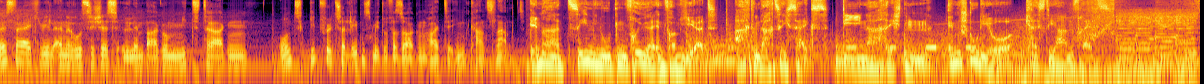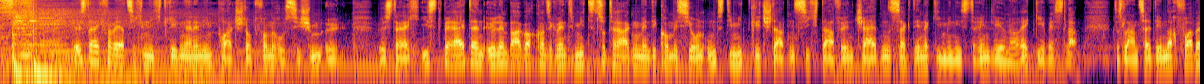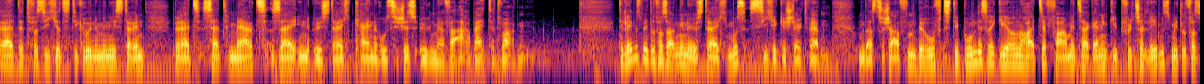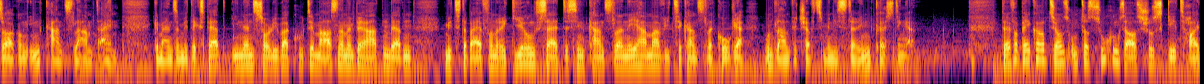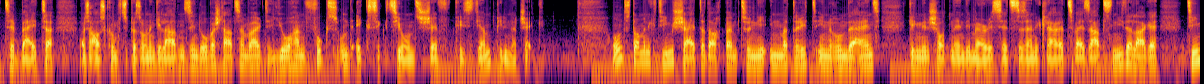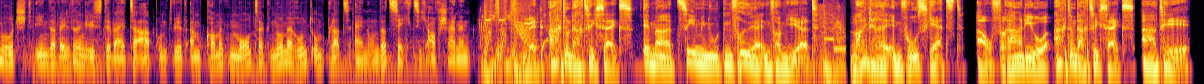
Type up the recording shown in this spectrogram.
Österreich will ein russisches Ölembargo mittragen und Gipfel zur Lebensmittelversorgung heute im Kanzleramt. Immer 10 Minuten früher informiert. 88.6 Die Nachrichten. Im Studio Christian Fritz. Österreich verwehrt sich nicht gegen einen Importstopp von russischem Öl. Österreich ist bereit, ein Ölembargo auch konsequent mitzutragen, wenn die Kommission und die Mitgliedstaaten sich dafür entscheiden, sagt Energieministerin Leonore Gewessler. Das Land sei demnach vorbereitet, versichert die grüne Ministerin. Bereits seit März sei in Österreich kein russisches Öl mehr verarbeitet worden. Die Lebensmittelversorgung in Österreich muss sichergestellt werden. Um das zu schaffen, beruft die Bundesregierung heute Vormittag einen Gipfel zur Lebensmittelversorgung im Kanzleramt ein. Gemeinsam mit ExpertInnen soll über akute Maßnahmen beraten werden. Mit dabei von Regierungsseite sind Kanzler Nehammer, Vizekanzler Kogler und Landwirtschaftsministerin Köstinger. Der ÖVP-Korruptionsuntersuchungsausschuss geht heute weiter. Als Auskunftspersonen geladen sind Oberstaatsanwalt Johann Fuchs und Ex-Sektionschef Christian Pilnacek. Und Dominik Thiem scheitert auch beim Turnier in Madrid in Runde 1. Gegen den Schotten Andy Murray setzt es eine klare Zwei-Satz-Niederlage. Team rutscht in der Weltrangliste weiter ab und wird am kommenden Montag nur mehr rund um Platz 160 aufscheinen. Mit 886 immer 10 Minuten früher informiert. Weitere Infos jetzt auf Radio 886 AT.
